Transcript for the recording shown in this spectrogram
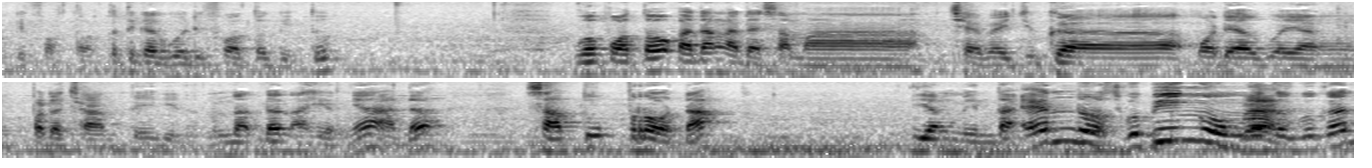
di foto. Ketika gue di foto gitu, gue foto kadang ada sama cewek juga model gue yang pada cantik gitu. Dan, dan akhirnya ada satu produk yang minta endorse. Gue bingung Nah. kata gue kan.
